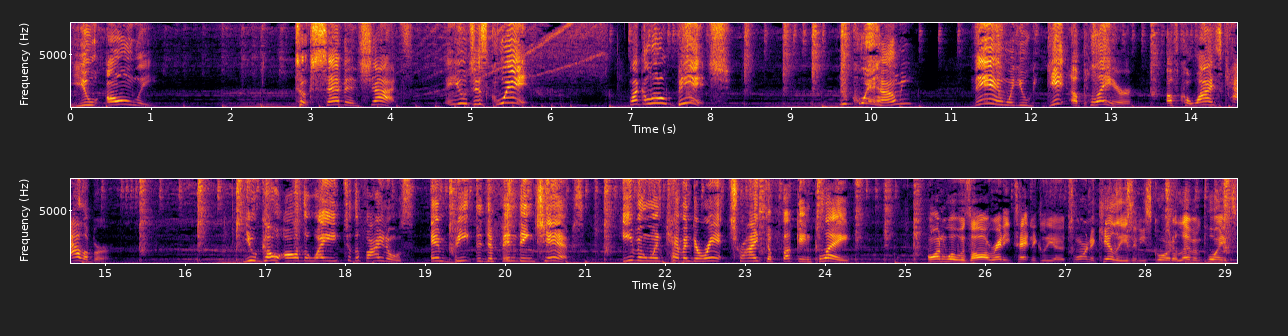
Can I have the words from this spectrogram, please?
you only took seven shots and you just quit. Like a little bitch. You quit, homie. Then when you get a player of Kawhi's caliber, you go all the way to the finals and beat the defending champs. Even when Kevin Durant tried to fucking play on what was already technically a torn Achilles and he scored 11 points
